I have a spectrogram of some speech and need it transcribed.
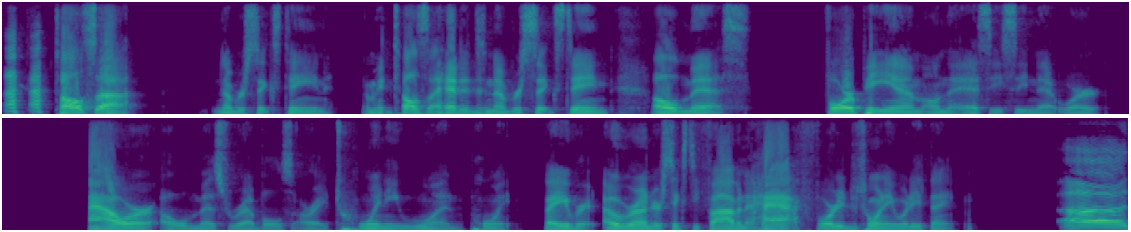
Tulsa, number 16, I mean, Tulsa headed to number 16, Ole Miss. 4 p.m. on the SEC network. Our Ole Miss Rebels are a 21 point favorite. Over under 65 and a half, 40 to 20. What do you think? Uh,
